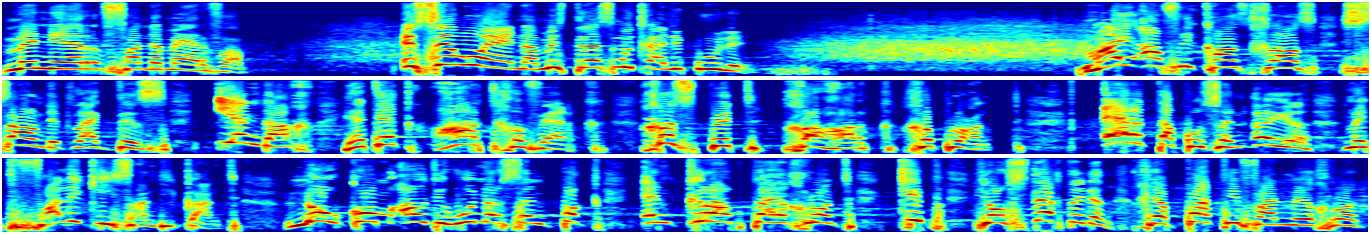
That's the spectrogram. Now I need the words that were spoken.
meneer Van der Merwe. Iseng wena, Mistress Mutlalipule. My Afrikaans class sounded like this. Eendag het ek hard gewerk, gespit, gehark, geplant. Aardappels en eie met valletjies aan die kant. Nou kom al die hoenders en pik en krap daai grond. Keep jou slegte ding, gee patty van my grond.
